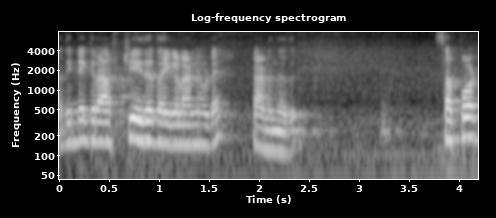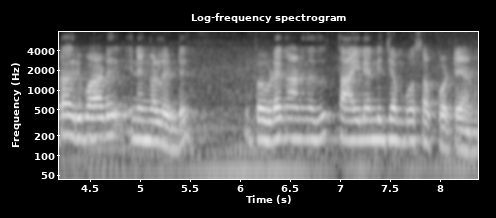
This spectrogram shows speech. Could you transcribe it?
അതിന്റെ ഗ്രാഫ്റ്റ് ചെയ്ത തൈകളാണ് ഇവിടെ കാണുന്നത്. സപ്പോട്ട ഒരുപാട് ഇനങ്ങളുണ്ട്. ഇപ്പോൾ ഇവിടെ കാണുന്നത് തായ്ലാൻഡ് ജംബോ സപ്പോട്ടയാണ്.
